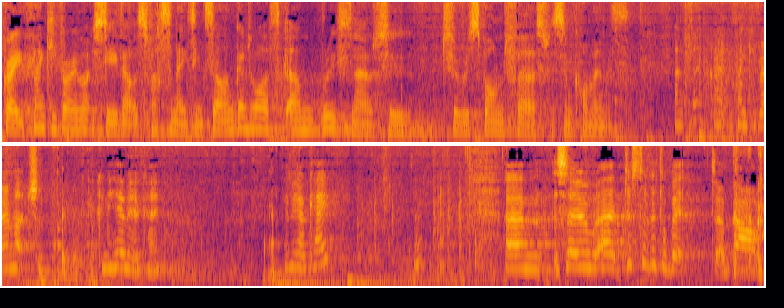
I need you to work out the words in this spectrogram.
Great, thank you very much, Steve. That was fascinating. So I'm going to ask um, Ruth now to, to respond first with some comments. Okay, great. Thank you very much. Can you hear me okay? Hear me okay? okay. Um, so, uh, just a little bit about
